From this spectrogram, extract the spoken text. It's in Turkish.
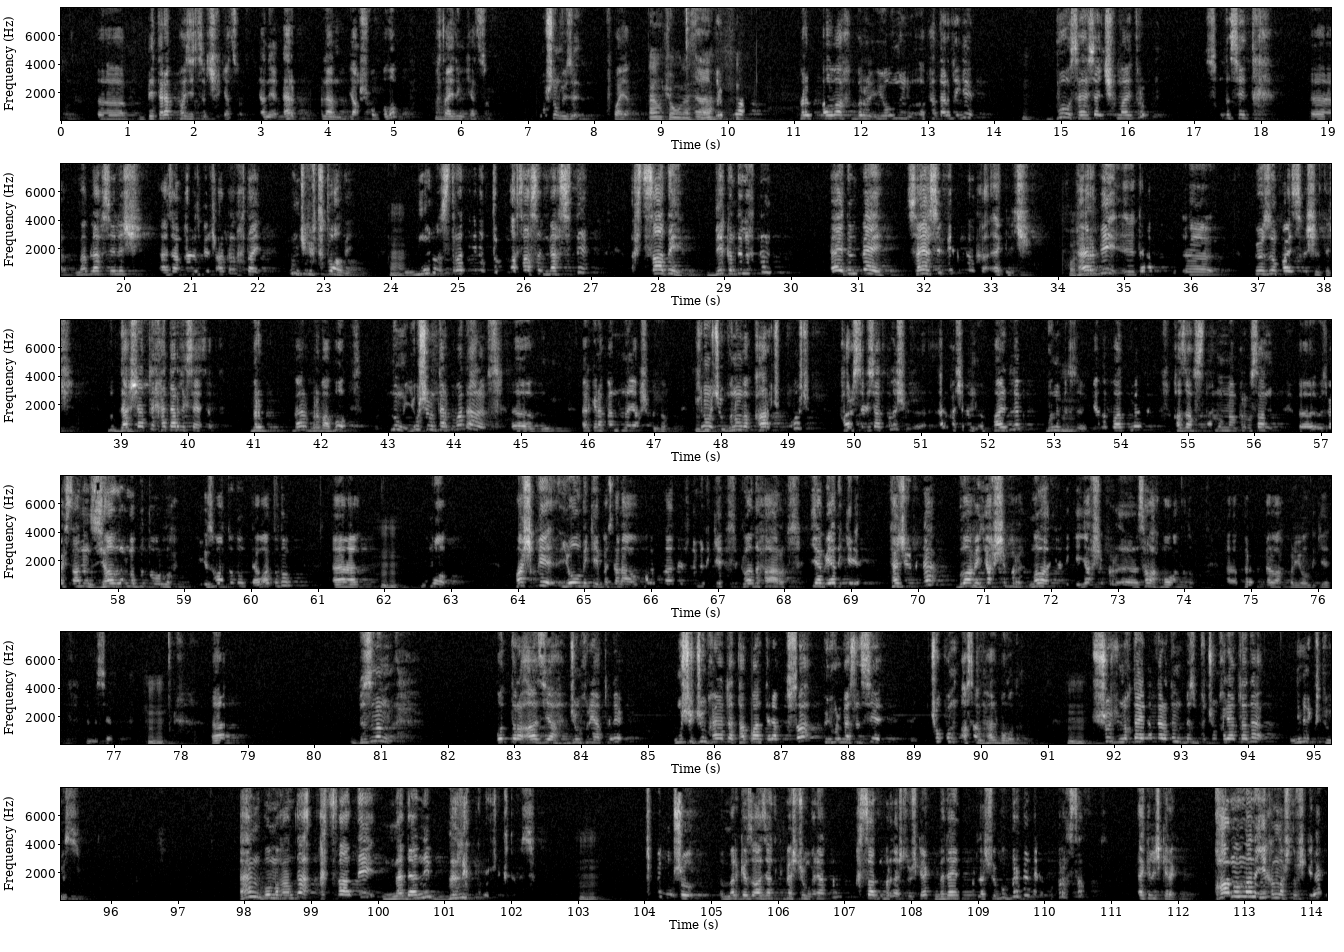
betaraf pozitsiya chiqib ketsin. Ya'ni g'arb bilan yaxshi bo'lib xitoydan ketsin. Shuning o'zi kifoya. Eng cho'ng narsa bir balvoq bir yo'lning xatarligi bu siyosat chiqmay turib suvda setiq mablag' selish azal qarz berish orqali xitoy unchilik tutib oldi buni strategiyani tub asosiy maqsadi iqtisodiy beqindilikdan aydinpay siyosiy beqindilikqa akilish harbiy taraf o'zini foydasiga ishlatish bu dahshatli xatarli siyosat bir bir bir bor bu bunun yoshirin tarafı var da erken efendinden yaxshi bildim. Şunun için bununla karşı buluş, karşı siyasat kılış her kaçan paydalıp bunu biz yapıp Kazakistan, ondan Kırgızistan, Özbekistan'ın ziyalarına bu doğruluk izvatıdı, devatıdı. Bu başka yoldaki mesela Bangladeş'deki Gwadahar, Yabia'daki tecrübede bularga yaxshi bir malayziyadagi yaxshi bir saboq bo'lyotidi bir bir vaqt bir yo'ldagi nimasi bizning o'rta osiyo jumhuriyatlari shu jumhuriyatlar tapan taraf tursa uyg'ur masalasi cho'qim oson hal bo'ladi shu nuqtai nazardan biz bu jumhuriyatlarda nimani kutamiz eng bo'lmaganda iqtisodiy madaniy birlik qurishni kutamiz. Shu markaziy osiyodagi besh jumhuriyatni iqtisodni birlashtirish kerak madaniyatni birlashtirish bu bir bir bir iqtisod akilish kerak. Qonunlarni yaqinlashtirish kerak.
